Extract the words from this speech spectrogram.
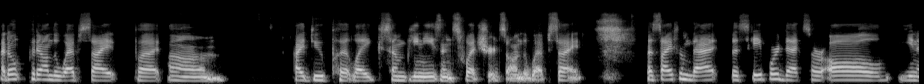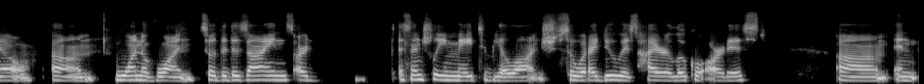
I don't put it on the website, but um, I do put like some beanies and sweatshirts on the website. Aside from that, the skateboard decks are all, you know, um, one of one. So the designs are essentially made to be a launch. So what I do is hire local artist um, and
